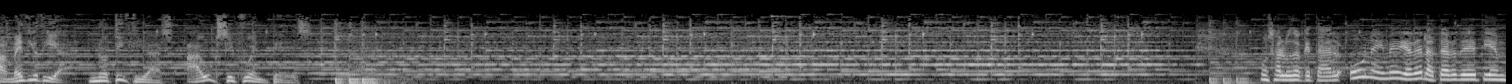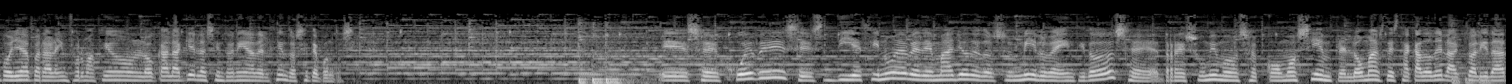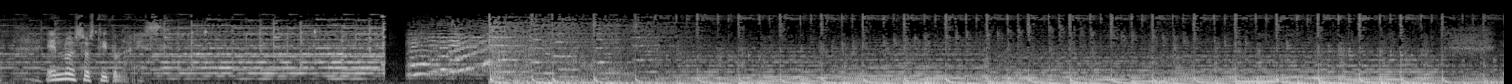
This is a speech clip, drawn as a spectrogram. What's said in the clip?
A mediodía, noticias, aux y fuentes. Un saludo, ¿qué tal? Una y media de la tarde, tiempo ya para la información local aquí en la sintonía del 107.7. Es eh, jueves, es 19 de mayo de 2022. Eh, resumimos, como siempre, lo más destacado de la actualidad en nuestros titulares.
